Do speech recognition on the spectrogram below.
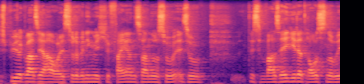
spiele ich quasi auch alles. Oder wenn irgendwelche Feiern sind oder so, also das weiß eh jeder draußen, aber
